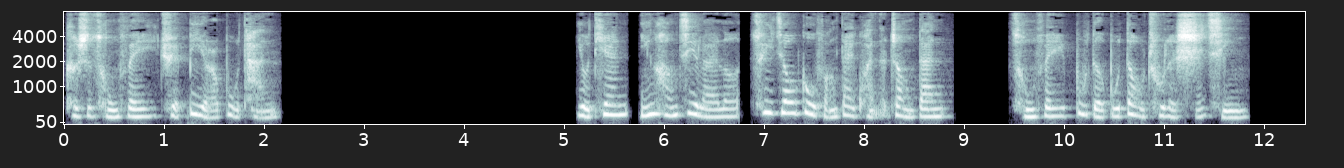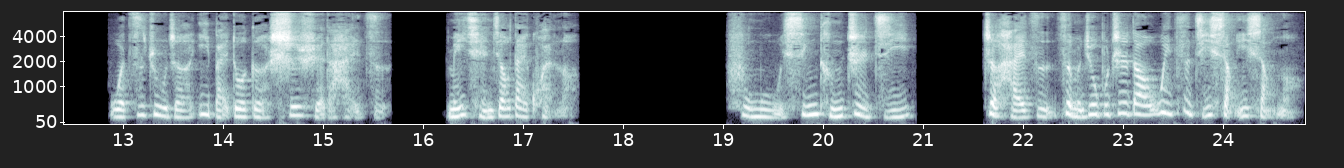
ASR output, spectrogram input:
可是丛飞却避而不谈。有天，银行寄来了催交购房贷款的账单，丛飞不得不道出了实情。我资助着一百多个失学的孩子，没钱交贷款了。父母心疼至极，这孩子怎么就不知道为自己想一想呢？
